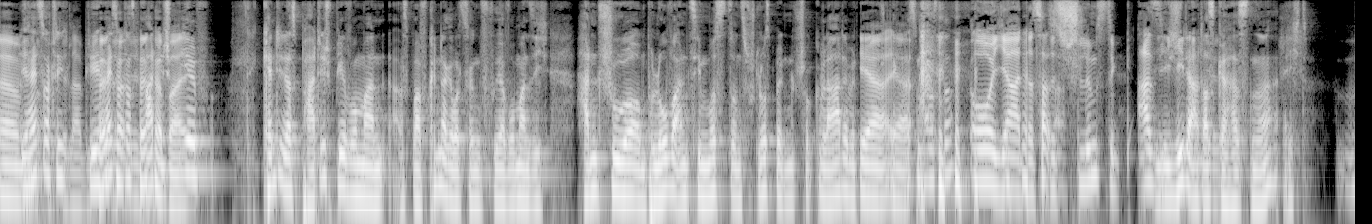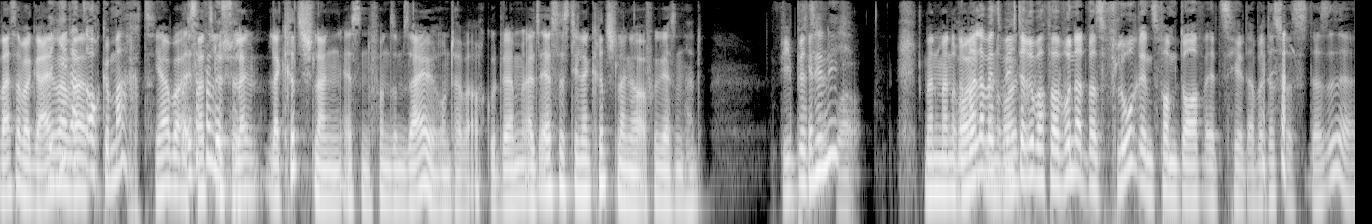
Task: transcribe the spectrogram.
Ähm, Wie heißt auch, die, wie heißt auch das Partyspiel? Kennt ihr das Partyspiel, wo man, das war auf Kindergeburtstagen früher, wo man sich Handschuhe und Pullover anziehen musste und zum Schluss mit Schokolade mit Ja, ja. essen musste? Oh ja, das ist das schlimmste Assi. Jeder hat das gehasst, ne? Echt. Was aber geil war, Jeder hat's auch gemacht. ja, aber Ist es war zum Lakritzschlangen essen von so einem Seil runter, war auch gut. Wer als erstes die Lakritzschlange aufgegessen hat. Wie Kennt ihr bitte? nicht? Wow. Man, man rollt, Normalerweise man bin ich darüber verwundert, was Florenz vom Dorf erzählt, aber das, was, das ist ja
